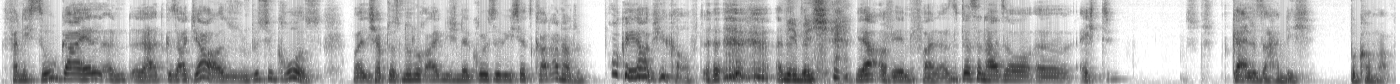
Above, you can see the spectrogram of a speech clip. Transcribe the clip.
fand ich so geil. Und er hat gesagt, ja, also so ein bisschen groß, weil ich habe das nur noch eigentlich in der Größe, wie ich es jetzt gerade anhatte. Okay, habe ich gekauft. also Nehme ich. Ja, auf jeden Fall. Also das sind halt so äh, echt geile Sachen, die ich bekommen habe.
